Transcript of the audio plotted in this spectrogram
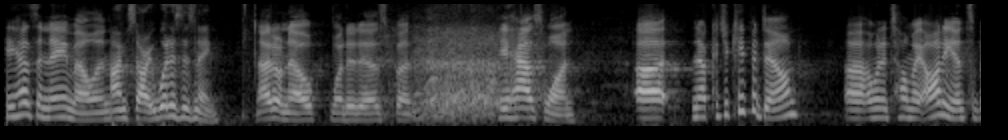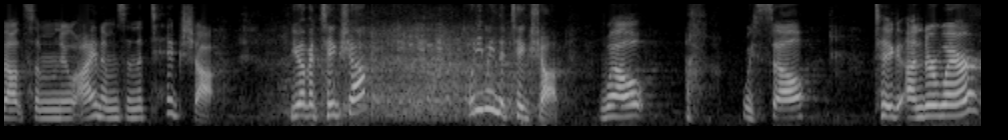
He has a name, Ellen. I'm sorry, what is his name? I don't know what it is, but he has one. Uh, now, could you keep it down? Uh, I want to tell my audience about some new items in the TIG shop. You have a TIG shop? What do you mean the TIG shop? Well, we sell TIG underwear.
